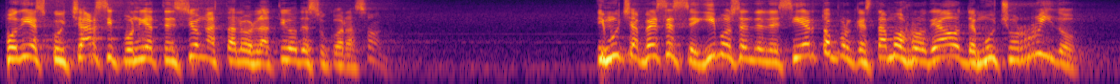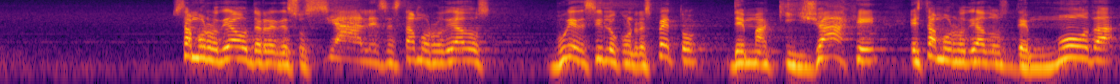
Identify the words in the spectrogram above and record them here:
Podía escuchar si ponía atención hasta los latidos de su corazón. Y muchas veces seguimos en el desierto porque estamos rodeados de mucho ruido. Estamos rodeados de redes sociales, estamos rodeados, voy a decirlo con respeto, de maquillaje, estamos rodeados de moda,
